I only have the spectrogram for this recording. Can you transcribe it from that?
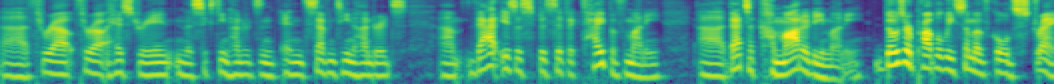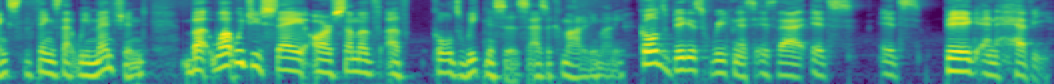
uh, throughout throughout history in the 1600s and, and 1700s, um, that is a specific type of money. Uh, that's a commodity money. Those are probably some of gold's strengths, the things that we mentioned. But what would you say are some of, of gold's weaknesses as a commodity money? Gold's biggest weakness is that it's it's big and heavy.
